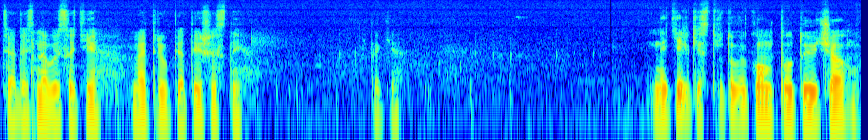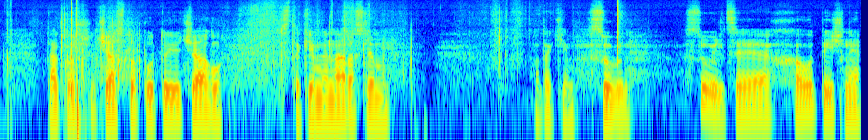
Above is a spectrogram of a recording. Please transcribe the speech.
Це десь на висоті метрів 5-6. Таке. Не тільки з трутовиком путаю чагу. Також часто путаю чагу з такими нарослями. Отаким сувель. Сувель це хаотичне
